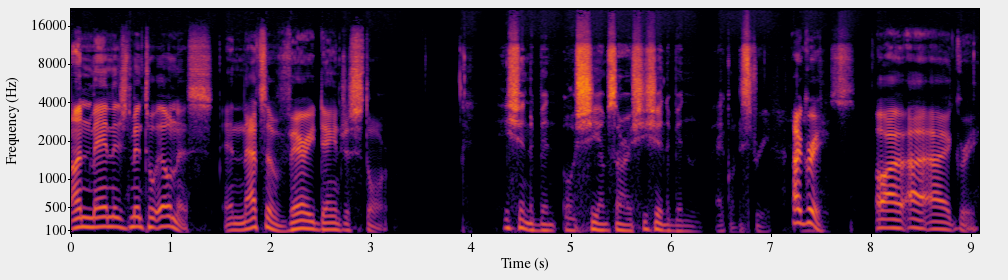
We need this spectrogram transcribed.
unmanaged mental illness. And that's a very dangerous storm. He shouldn't have been. Oh, she. I'm sorry. She shouldn't have been back on the street. I agree. Oh, I, I, I agree.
